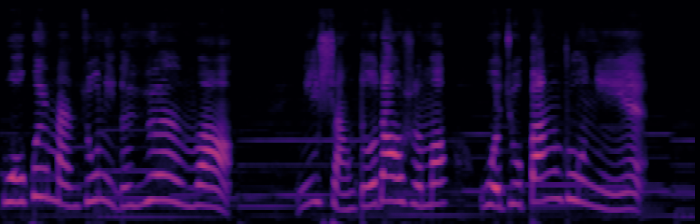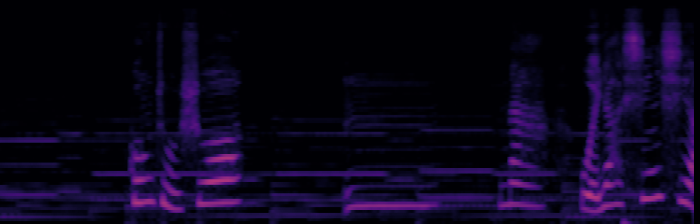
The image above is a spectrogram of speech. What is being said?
我会满足你的愿望。你想得到什么，我就帮助你。”公主说：“嗯，那我要星星。”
